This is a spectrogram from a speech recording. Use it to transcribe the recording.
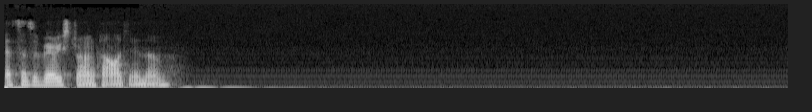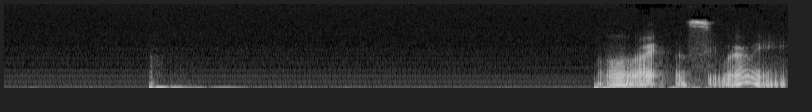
That has a very strong collagen in them. All right, let's see. Where are we?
